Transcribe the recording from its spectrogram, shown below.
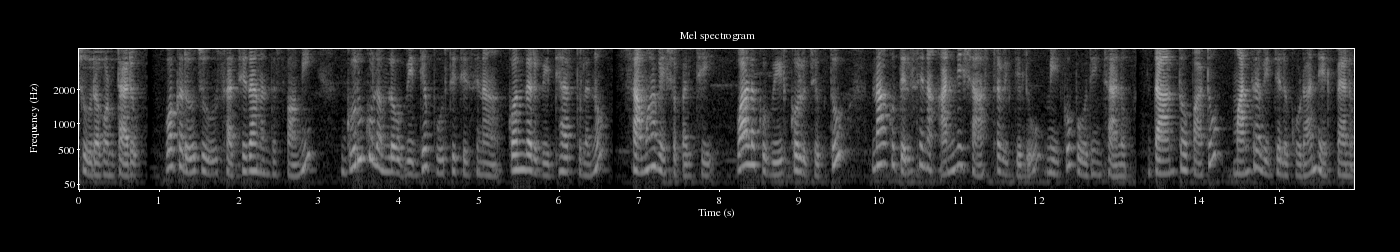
చూరగొంటారు. ఒకరోజు సచ్చిదానంద స్వామి గురుకులంలో విద్య పూర్తి చేసిన కొందరు విద్యార్థులను సమావేశపరిచి వాళ్ళకు వీడ్కోలు చెబుతూ నాకు తెలిసిన అన్ని శాస్త్ర విద్యలు మీకు బోధించాను. దాంతోపాటు మంత్ర విద్యలు కూడా నేర్పాను.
